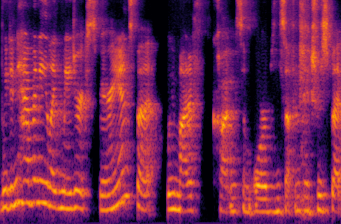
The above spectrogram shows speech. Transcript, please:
we didn't have any like major experience, but we might have caught in some orbs and stuff in pictures. But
